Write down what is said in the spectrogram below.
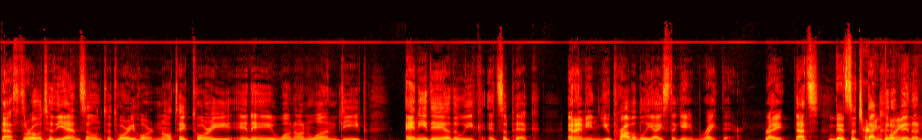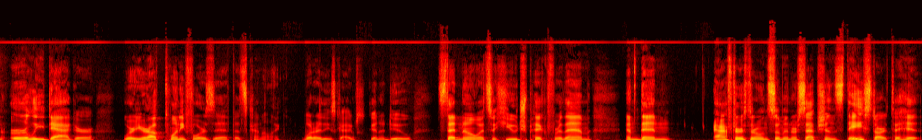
that throw to the end zone to Tory Horton. I'll take Tory in a one-on-one deep any day of the week. It's a pick, and I mean, you probably iced the game right there, right? That's it's a turning that could point. have been an early dagger where you're up 24 zip. It's kind of like, what are these guys gonna do? Instead, no, it's a huge pick for them, and then after throwing some interceptions, they start to hit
